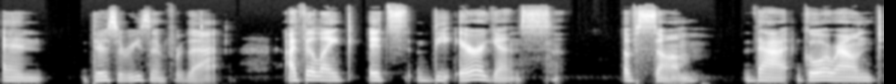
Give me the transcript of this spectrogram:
and there's a reason for that. I feel like it's the arrogance of some that go around,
